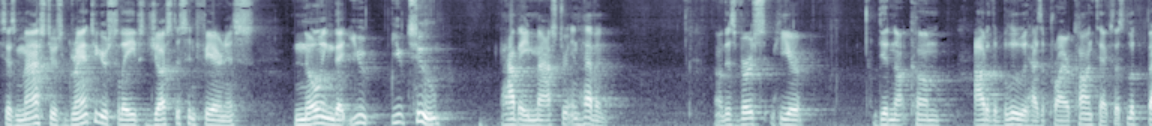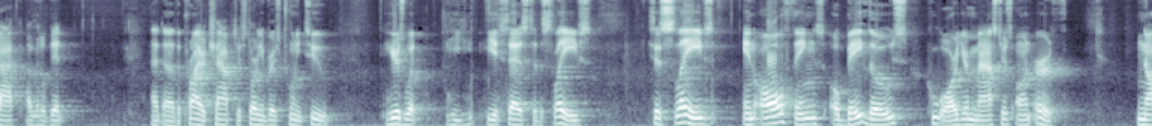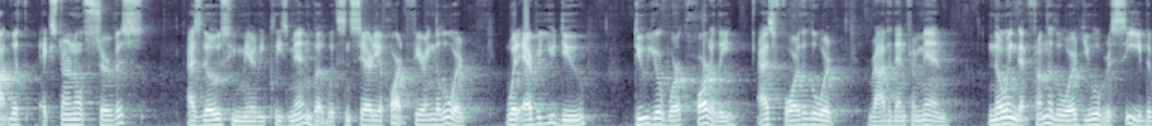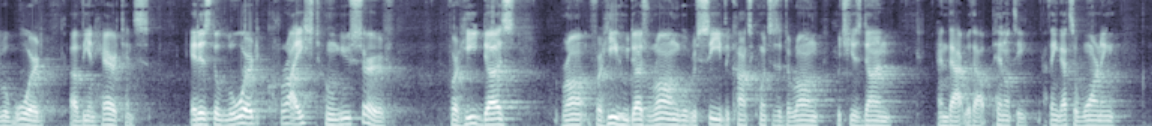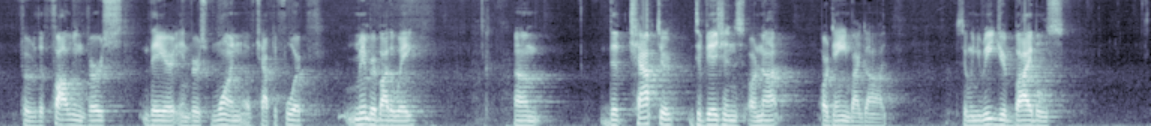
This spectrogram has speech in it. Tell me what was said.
he says, Masters, grant to your slaves justice and fairness, knowing that you, you too have a master in heaven. Now, this verse here did not come out of the blue, it has a prior context. Let's look back a little bit at uh, the prior chapter, starting in verse 22. Here's what he, he says to the slaves, he says, Slaves, in all things obey those who are your masters on earth, not with external service as those who merely please men, but with sincerity of heart, fearing the Lord. Whatever you do, do your work heartily as for the Lord rather than for men, knowing that from the Lord you will receive the reward of the inheritance. It is the Lord Christ whom you serve. For he does wrong for he who does wrong will receive the consequences of the wrong which he has done, and that without penalty. I think that's a warning for the following verse there in verse 1 of chapter 4. Remember, by the way, um, the chapter divisions are not ordained by God. So when you read your Bibles,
